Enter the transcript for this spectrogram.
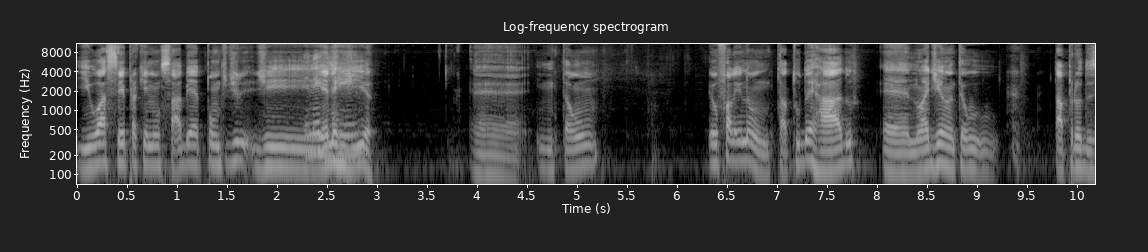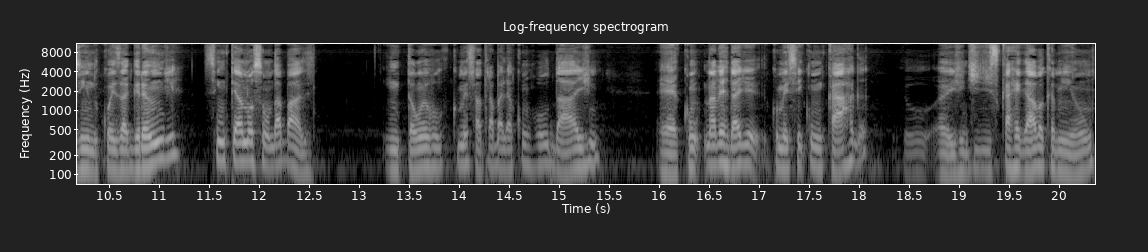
E o AC, pra quem não sabe, é ponto de, de Energia. energia. É, então, eu falei, não, tá tudo errado. É, não adianta eu tá produzindo coisa grande sem ter a noção da base. Então, eu vou começar a trabalhar com rodagem. É, com- na verdade, comecei com carga. Eu- a gente descarregava caminhão.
